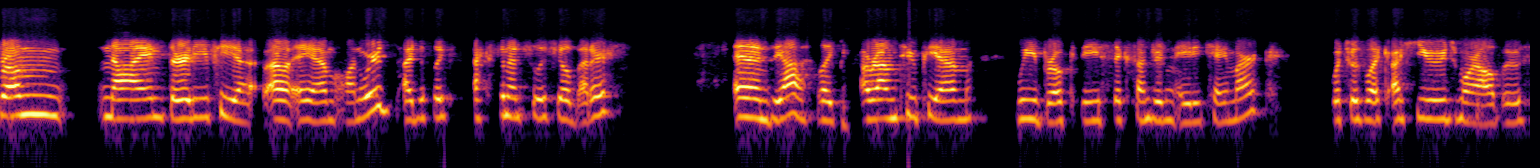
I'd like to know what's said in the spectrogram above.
from 9 30 p.m. Uh, a.m. onwards, I just like exponentially feel better. And yeah, like around 2 p.m., we broke the 680k mark, which was like a huge morale boost.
